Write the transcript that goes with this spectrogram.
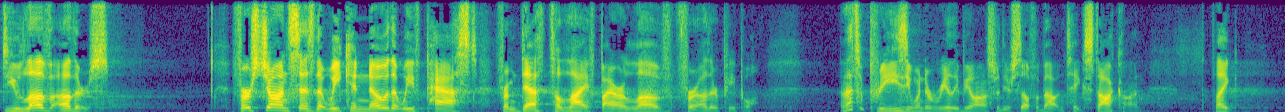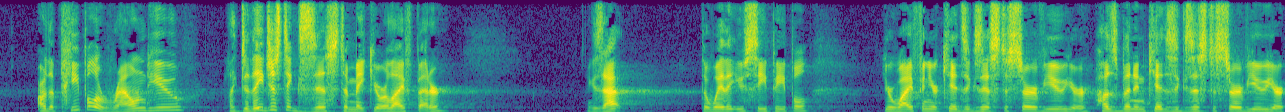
do you love others? First John says that we can know that we've passed from death to life by our love for other people. And that's a pretty easy one to really be honest with yourself about and take stock on. Like, are the people around you, like, do they just exist to make your life better? Is that the way that you see people? Your wife and your kids exist to serve you. Your husband and kids exist to serve you. Your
